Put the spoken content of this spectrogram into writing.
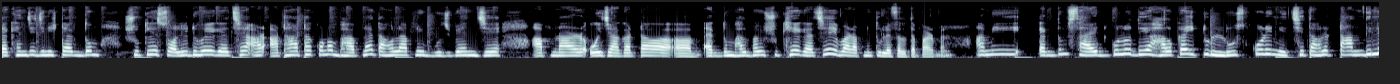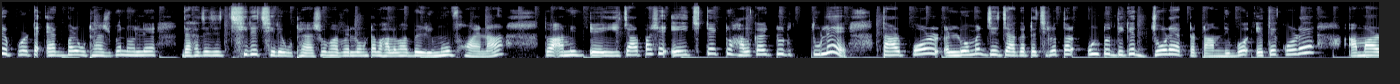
দেখেন যে জিনিসটা একদম শুকিয়ে সলিড হয়ে গেছে আর আঠা আঠা কোনো ভাব নাই, তাহলে আপনি বুঝবেন যে আপনার ওই জায়গাটা একদম ভালোভাবে শুকিয়ে গেছে, এবার আপনি তুলে ফেলতে পারবেন। আমি একদম সাইডগুলো দিয়ে হালকা একটু লুজ করে নিচ্ছি, তাহলে টান দিলে পুরোটা একবার উঠে আসবে, নইলে দেখা যায় যে ছিঁড়ে ছিঁড়ে উঠে আসে, ওভাবে লোমটা ভালোভাবে রিমুভ হয় না। তো আমি এই চারপাশে এইচটা একটু হালকা একটু তুলে, তারপর লোমের যে জায়গাটা ছিল, তার উল্টো দিকে জোরে একটা টান দিব, এতে করে আমার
